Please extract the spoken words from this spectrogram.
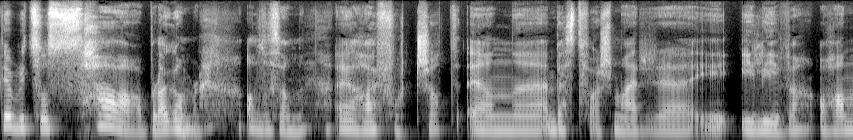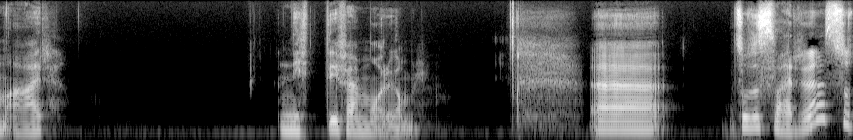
de har blitt så sabla gamle, alle sammen. Jeg har fortsatt en, en bestefar som er uh, i, i live, og han er 95 år gammel. Eh, så dessverre så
